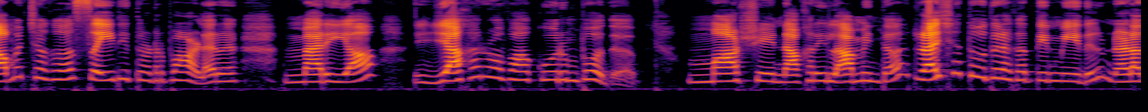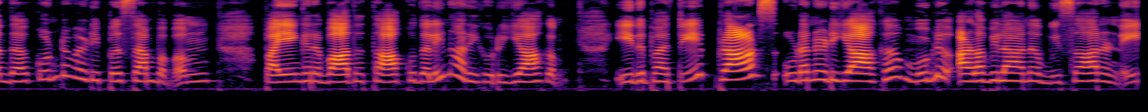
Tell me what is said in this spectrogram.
அமைச்சக செய்தி தொடர்பாளர் மரியா யகரோவா கூறும்போது மார்ஷே நகரில் அமைந்த ரஷ்ய தூதரகத்தின் மீது நடந்த குண்டுவெடிப்பு சம்பவம் பயங்கரவாத தாக்குதலின் அறிகுறியாகும். இது பற்றி பிரான்ஸ் உடனடியாக முழு அளவிலான விசாரணை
